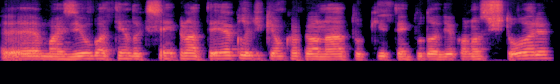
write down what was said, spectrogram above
é, mas eu batendo aqui sempre na tecla de que é um campeonato que tem tudo a ver com a nossa história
